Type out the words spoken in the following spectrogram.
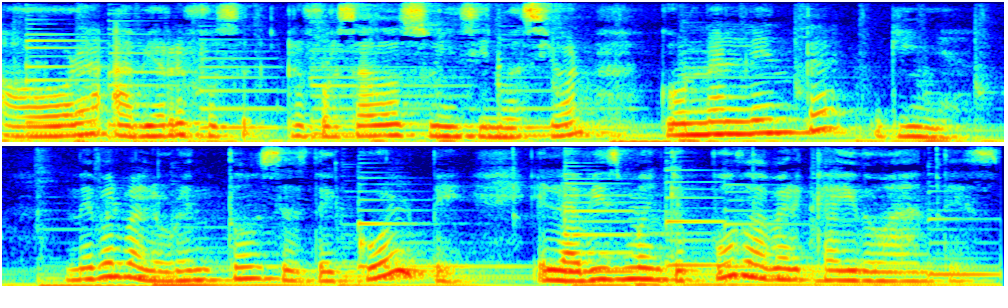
ahora había reforzado su insinuación con una lenta guiña. Nebel valoró entonces de golpe el abismo en que pudo haber caído antes.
